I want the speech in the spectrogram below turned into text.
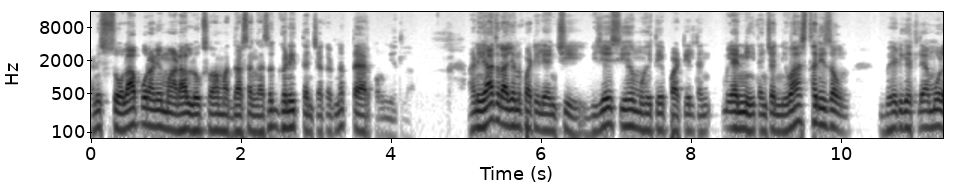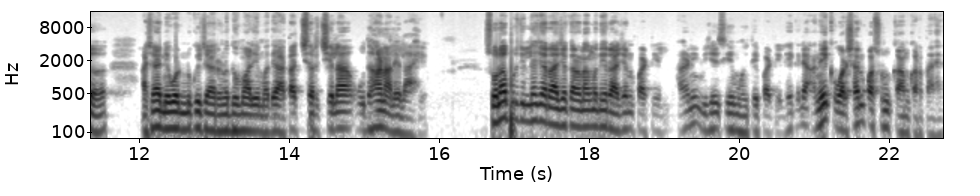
आणि सोलापूर आणि माढा लोकसभा मतदारसंघाचं गणित त्यांच्याकडनं तयार करून घेतलं. आणि याच राजन पाटील यांची विजयसिंह मोहिते पाटील त्यां यांनी त्यांच्या निवासस्थानी जाऊन भेट घेतल्यामुळं अशा निवडणुकीच्या रणधुमाळीमध्ये आता चर्चेला उधाण आलेलं आहे. सोलापूर जिल्ह्याच्या राजकारणामध्ये राजन पाटील आणि विजयसिंह मोहिते पाटील हे गेल्या अनेक वर्षांपासून काम करत आहेत.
